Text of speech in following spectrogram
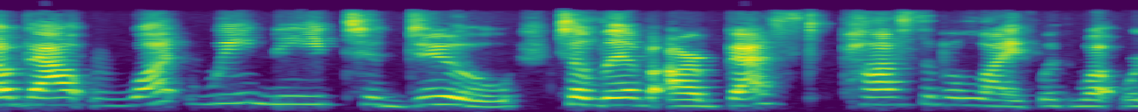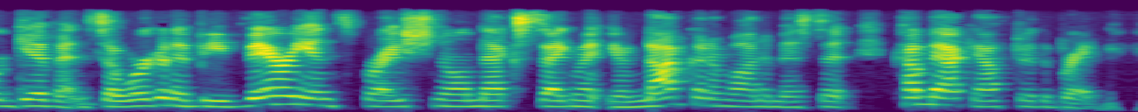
about what we need to do to live our best possible life with what we're given. So, we're going to be very inspirational next segment. You're not going to want to miss it. Come back after the break.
